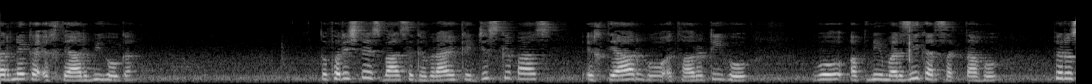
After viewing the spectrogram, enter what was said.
کرنے کا اختیار بھی ہوگا تو فرشتے اس بات سے گھبرائے کہ جس کے پاس اختیار ہو اتھارٹی ہو وہ اپنی مرضی کر سکتا ہو پھر اس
